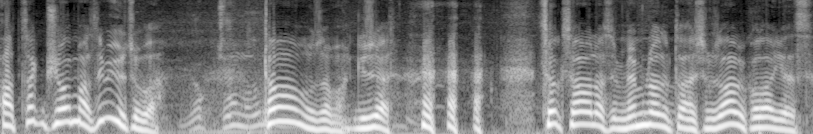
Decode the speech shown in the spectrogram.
atsak bir şey olmaz değil mi YouTube'a? Yok canım olur mu? Tamam o zaman. Güzel. çok sağ olasın. Memnun oldum tanıştığımıza abi. Kolay gelsin.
